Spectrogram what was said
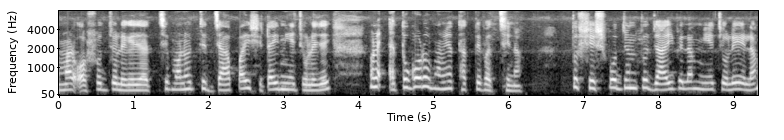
আমার অসহ্য লেগে যাচ্ছে, মনে হচ্ছে যা পাই সেটাই নিয়ে চলে যাই। মানে এত গরম, আমি আর থাকতে পারছি না। তো শেষ পর্যন্ত যাই পেলাম, নিয়ে চলে এলাম।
